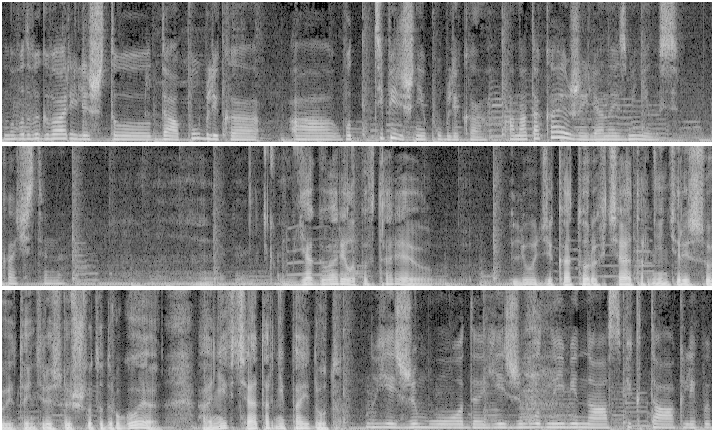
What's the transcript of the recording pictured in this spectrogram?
Ну вот вы говорили, что да, публика, а вот теперешняя публика, она такая же или она изменилась качественно? Я говорил и повторяю, люди, которых театр не интересует, а интересует что-то другое, они в театр не пойдут. Но есть же мода, есть же модные имена, спектакли. Вы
